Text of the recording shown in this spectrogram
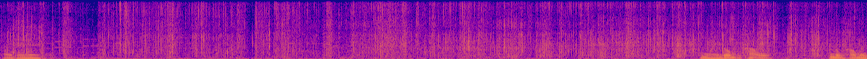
ใส่ได้เลยหมวยดมเขาดมเขามัน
